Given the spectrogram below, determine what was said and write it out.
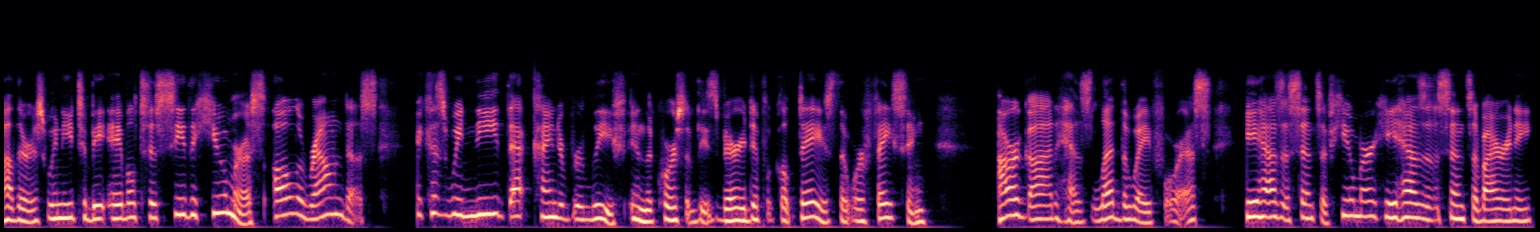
others. We need to be able to see the humorous all around us because we need that kind of relief in the course of these very difficult days that we're facing. Our God has led the way for us. He has a sense of humor, He has a sense of irony,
